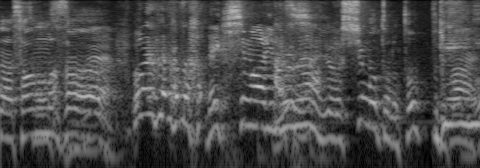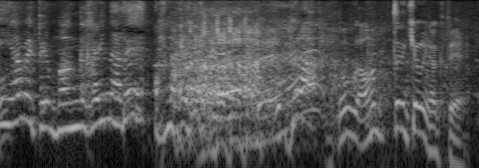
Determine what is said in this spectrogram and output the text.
やいやいまいいやいやいやいやいやいやいやいやいやいやいやいやいやいやいや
